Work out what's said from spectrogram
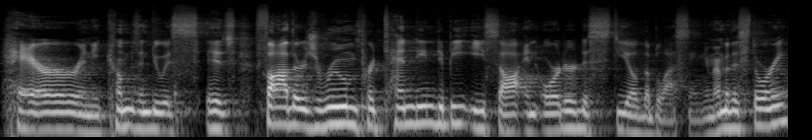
hair and he comes into his, his father's room pretending to be Esau in order to steal the blessing. You remember this story?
